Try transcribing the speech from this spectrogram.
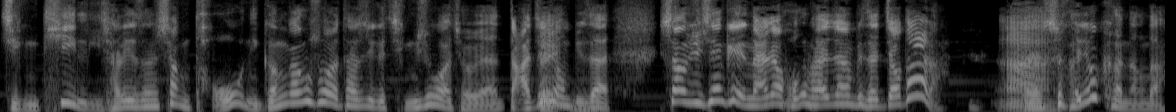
警惕理查利森上头。你刚刚说了，他是一个情绪化球员，打这对种比赛上去先给你拿张红牌，这场比赛交代了，呃，啊，是很有可能的，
